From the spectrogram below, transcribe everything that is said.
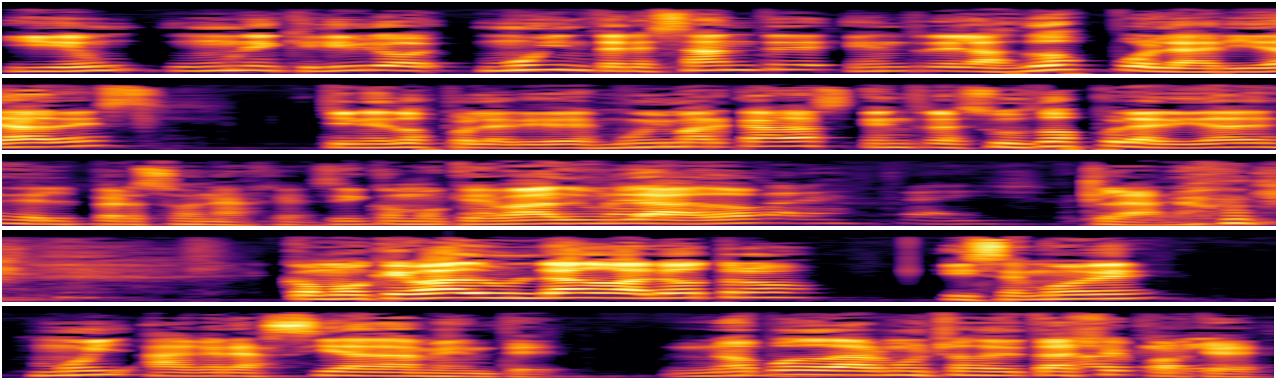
y un, un equilibrio muy interesante entre las dos polaridades. Tiene dos polaridades muy marcadas entre sus dos polaridades del personaje. ¿sí? Como que va de un lado. para. Claro. Como que va de un lado al otro y se mueve muy agraciadamente. No puedo dar muchos detalles porque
